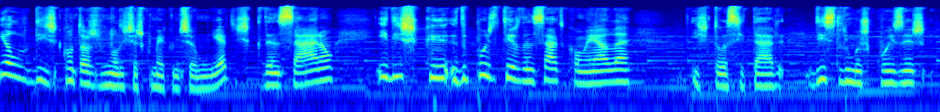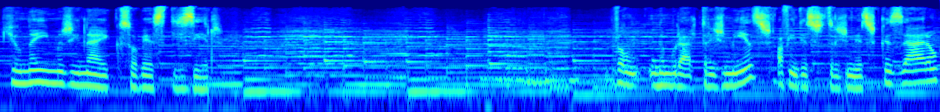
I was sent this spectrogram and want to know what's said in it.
Ele diz, conta aos jornalistas como é que conheceu a mulher, diz que dançaram e diz que depois de ter dançado com ela, e estou a citar, disse-lhe umas coisas que eu nem imaginei que soubesse dizer. Vão namorar três meses, ao fim desses três meses casaram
